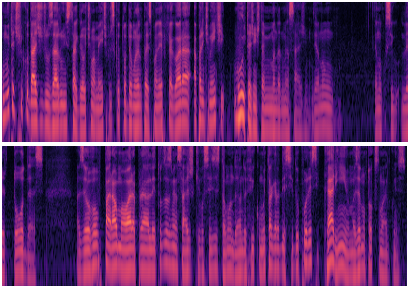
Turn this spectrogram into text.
com muita dificuldade de usar o Instagram ultimamente, por isso que eu tô demorando para responder, porque agora aparentemente muita gente tá me mandando mensagem. Eu não eu não consigo ler todas, mas eu vou parar uma hora para ler todas as mensagens que vocês estão mandando. Eu fico muito agradecido por esse carinho, mas eu não tô acostumado com isso.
